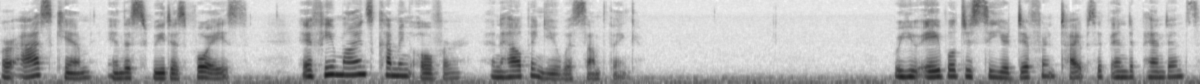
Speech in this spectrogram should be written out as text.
Or ask him in the sweetest voice if he minds coming over and helping you with something? Were you able to see your different types of independence?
